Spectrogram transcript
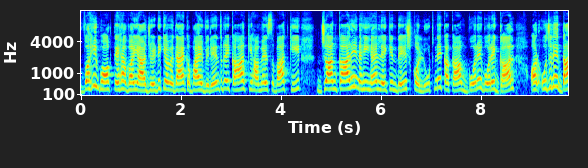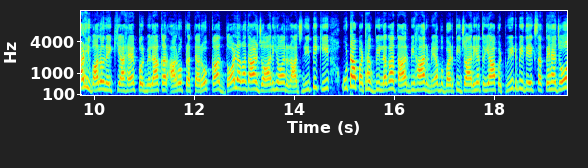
वही भोगते हैं। वही आरजेडी के विधायक भाई वीरेंद्र ने कहा कि हमें इस बात की जानकारी नहीं है, लेकिन देश को लूटने का काम गोरे गोरे गाल और उजले दाढ़ी वालों ने किया है। कुल मिलाकर आरोप प्रत्यारोप का दौर लगातार जारी है और राजनीति की उठापटक भी लगातार बिहार में अब बढ़ती जा रही है। तो यह आप ट्वीट भी देख सकते हैं जो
